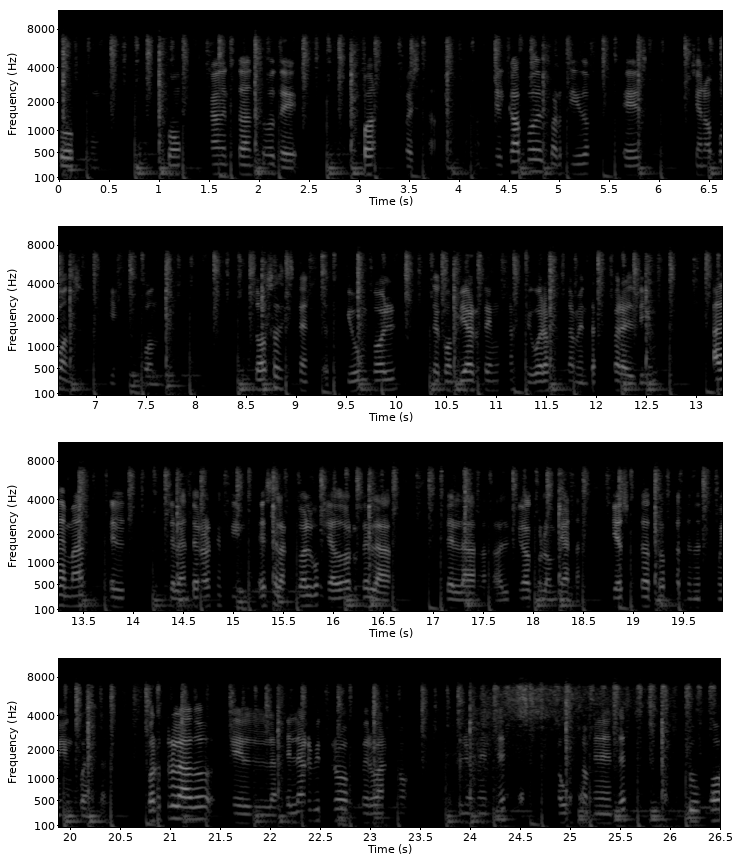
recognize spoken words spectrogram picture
con, con un gran tanto de Juan Cuesta. El capo del partido es Luciano Ponce, con dos asistentes y un gol se convierte en una figura fundamental para el team. Además, el delantero argentino es el actual goleador de la, de la Liga Colombiana y es un dato a tener muy en cuenta. Por otro lado, el, el árbitro peruano Julio Méndez, Augusto Méndez, tuvo,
